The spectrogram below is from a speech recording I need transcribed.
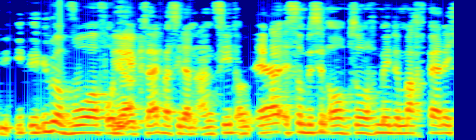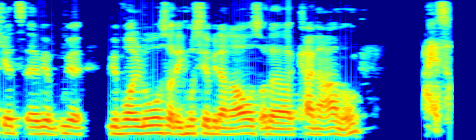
Überwurf oder ja. ihr Kleid, was sie dann anzieht. Und er ist so ein bisschen auch so, mir macht fertig jetzt, äh, wir, wir, wir wollen los oder ich muss hier wieder raus oder keine Ahnung. Also,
